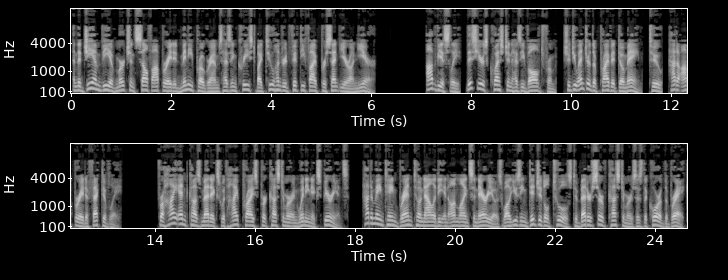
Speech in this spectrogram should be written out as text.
and the GMV of merchants' self-operated mini-programs has increased by 255% year-on-year. Obviously, this year's question has evolved from, should you enter the private domain, to, how to operate effectively. For high-end cosmetics with high price per customer and winning experience, how to maintain brand tonality in online scenarios while using digital tools to better serve customers is the core of the break.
